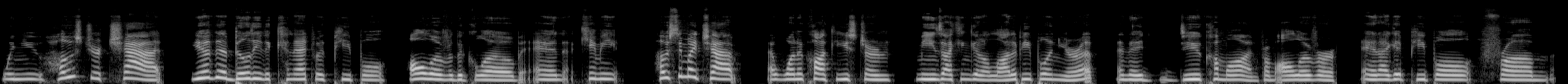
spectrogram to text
When you host your chat, you have the ability to connect with people all over the globe. And Kimmy, hosting my chat at one o'clock Eastern means I can get a lot of people in Europe and they do come on from all over. And I get people from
